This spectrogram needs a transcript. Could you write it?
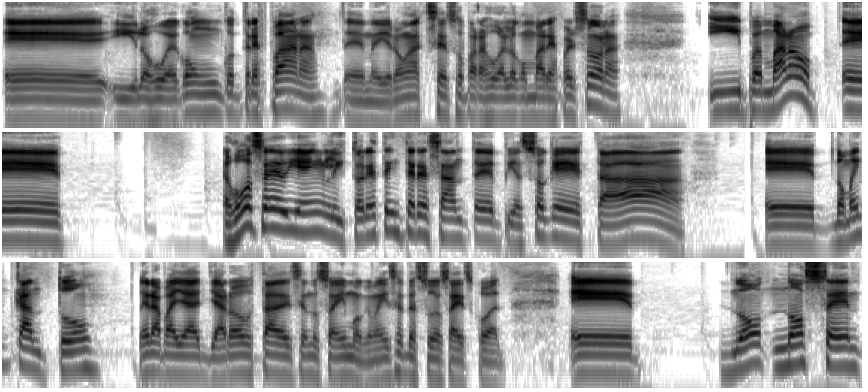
Eh, y lo jugué con, con tres panas. Eh, me dieron acceso para jugarlo con varias personas. Y pues, mano, eh, el juego se ve bien, la historia está interesante. Pienso que está. no me encantó. Mira, para allá, ya lo está diciendo eso mismo, que me dices de Suicide Squad. No, no sé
